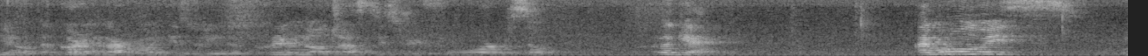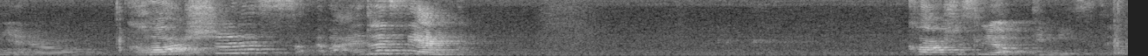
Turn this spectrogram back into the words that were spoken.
you know, the current government is doing a criminal justice reform. So again, I'm always, you know, cautious. Let's say I'm cautiously optimistic,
